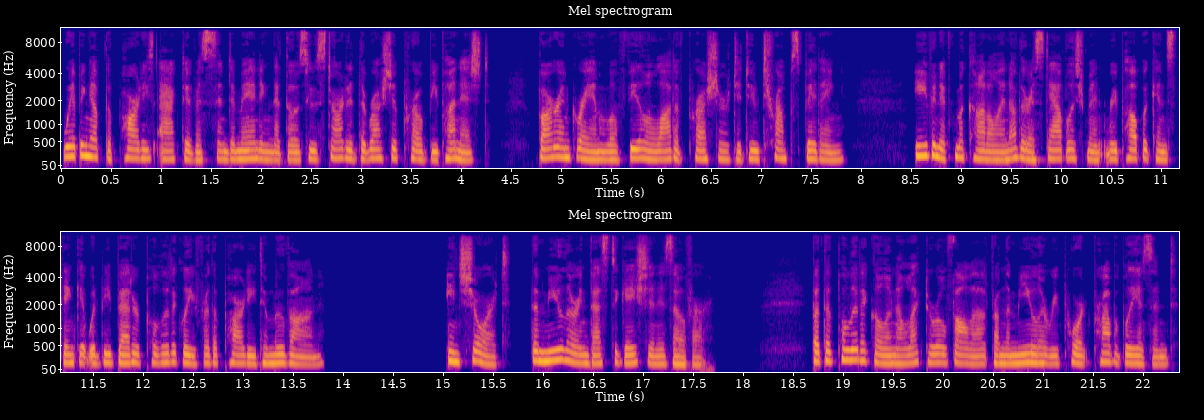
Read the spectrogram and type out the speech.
whipping up the party's activists and demanding that those who started the Russia probe be punished, Barr and Graham will feel a lot of pressure to do Trump's bidding. Even if McConnell and other establishment Republicans think it would be better politically for the party to move on. In short, the Mueller investigation is over. But the political and electoral fallout from the Mueller report probably isn't,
